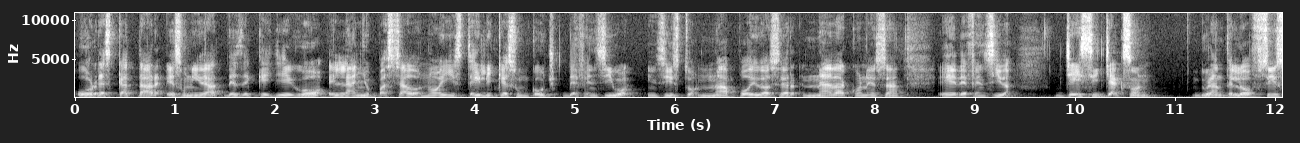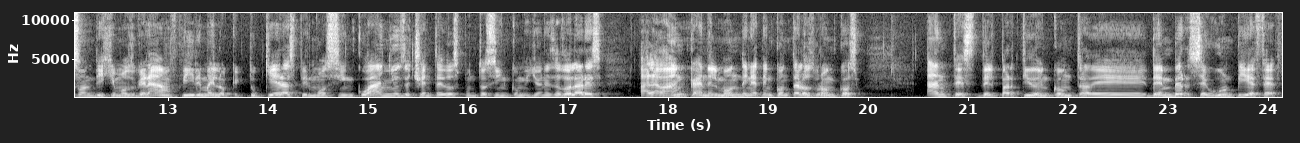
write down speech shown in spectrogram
o rescatar esa unidad desde que llegó el año pasado, ¿no? Y Staley, que es un coach defensivo, insisto, no ha podido hacer nada con esa eh, defensiva. JC Jackson, durante el off-season dijimos gran firma y lo que tú quieras, firmó 5 años de 82.5 millones de dólares a la banca en el Monday Night en contra de los Broncos. Antes del partido en contra de Denver, según PFF,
